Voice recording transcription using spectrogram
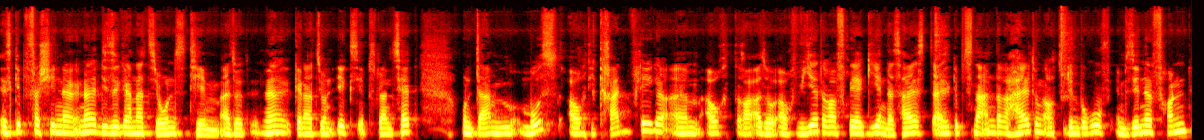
es gibt verschiedene, ne, diese Generationsthemen, also ne, Generation X, Y, Z und da muss auch die Krankenpflege ähm, auch, also auch wir darauf reagieren. Das heißt, da gibt es eine andere Haltung auch zu dem Beruf im Sinne von,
